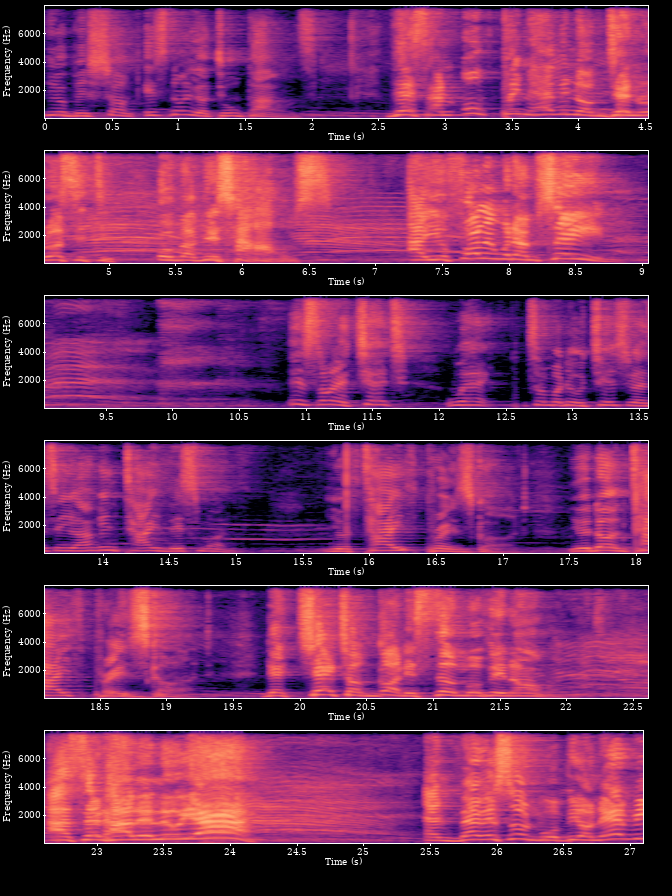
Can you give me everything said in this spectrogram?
You'll be shocked. It's not your two pounds. There's an open heaven of generosity over this house. Are you following what I'm saying? It's not a church where somebody will chase you and say, You haven't tithe this month. You tithe, praise God. You don't tithe, praise God. The church of God is still moving on. I said, Hallelujah. And very soon we'll be on every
